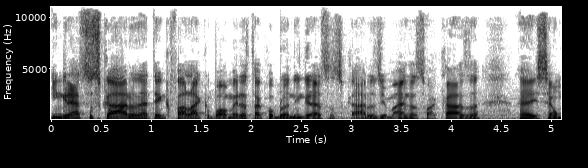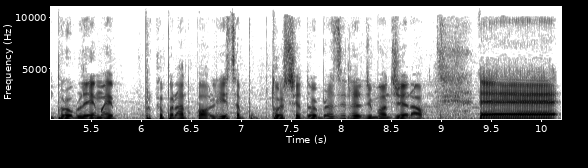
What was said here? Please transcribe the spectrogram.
ingressos caros, né? Tem que falar que o Palmeiras está cobrando ingressos caros demais na sua casa. É, isso é um problema aí pro Campeonato Paulista, pro torcedor brasileiro de modo geral. É,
